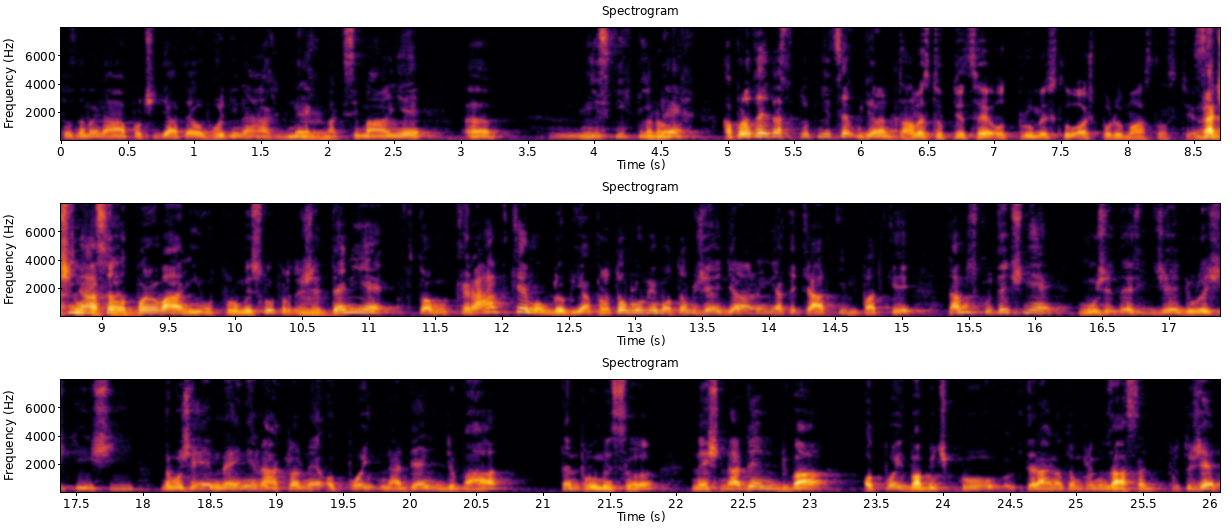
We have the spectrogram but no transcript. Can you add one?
To znamená, počítáte o v hodinách, dnech, hmm. maximálně e, nízkých týdnech ano. a proto je ta stupnice udělená. Tahle stupnice je od průmyslu až po domácnosti. Začíná se odpojování od průmyslu, protože hmm. ten je v tom krátkém období, a proto mluvím o tom, že je dělaný na ty krátké výpadky, tam skutečně můžete říct, že je důležitější, nebo že je méně nákladné odpojit na den dva ten průmysl, než na den dva odpojit babičku, která je na tom plynu zásadní. Protože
